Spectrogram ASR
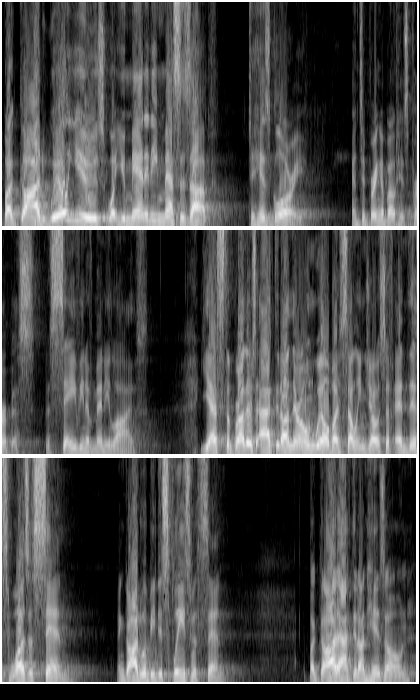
but God will use what humanity messes up to his glory and to bring about his purpose, the saving of many lives. Yes, the brothers acted on their own will by selling Joseph, and this was a sin, and God would be displeased with sin. But God acted on his own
